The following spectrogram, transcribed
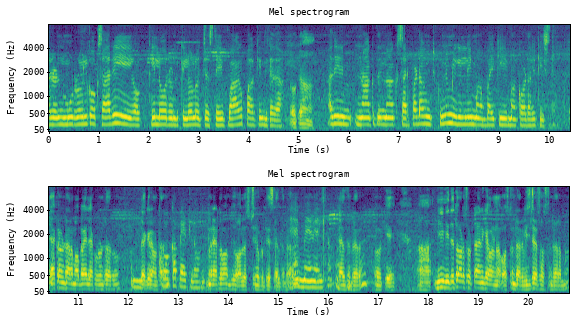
రెండు మూడు రోజులకి ఒకసారి ఒక కిలో రెండు కిలోలు వచ్చేస్తాయి. బాగా పాకింది కదా. అది నాకు నాకు సరిపడా ఉంచుకుని మిగిలిన మా అబ్బాయికి మా కోడలికి ఇస్తాం. ఎక్కడ ఉంటారు మా అబ్బాయిలు ఎక్కడ ఉంటారు దగ్గరే ఉంటారు? కోకాపేటలో ఉంటాం. మరి ఎట్లా పంపి వాళ్ళు వచ్చినప్పుడు తీసుకెళ్తుంటారు? మేము వెళ్తాం. వెళ్తుంటారా? ఓకే. మీ మిద్దె తోట చుట్టానికి ఎవరన్నా వస్తుంటారు? విజిటర్స్ వస్తుంటారమ్మా?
